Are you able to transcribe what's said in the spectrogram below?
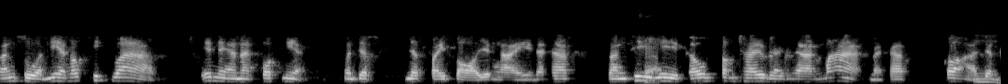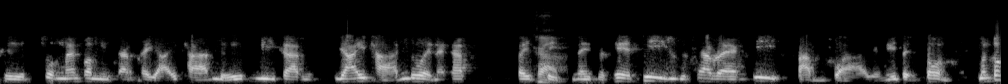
บางส่วนเนี่ยเขาคิดว่าเอ๊ะในอนาคตเนี่ย มันจะจะไปต่อยังไงนะครับ บางที่ครับนี่เขาต้องใช้แรงงานมากนะครับ ก็อาจจะอืมคือช่วงนั้นก็มีการขยายฐานหรือมีการย้ายฐานด้วยนะครับ ไปติดในประเทศที่มีค่าแรงที่ต่ำกว่าอย่างนี้เป็นต้น มันก็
